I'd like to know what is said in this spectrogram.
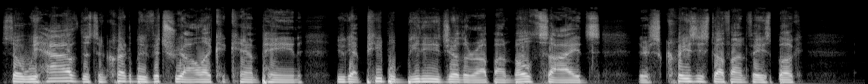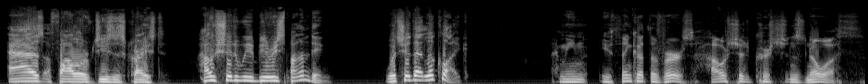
So we have this incredibly vitriolic campaign. You've got people beating each other up on both sides. There's crazy stuff on Facebook. As a follower of Jesus Christ, how should we be responding? What should that look like? I mean, you think of the verse, how should Christians know us?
